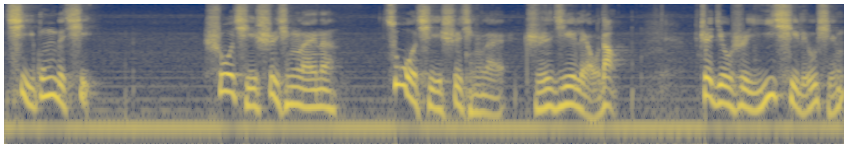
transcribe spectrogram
气功的气，说起事情来呢，做起事情来直截了当，这就是一气流行。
